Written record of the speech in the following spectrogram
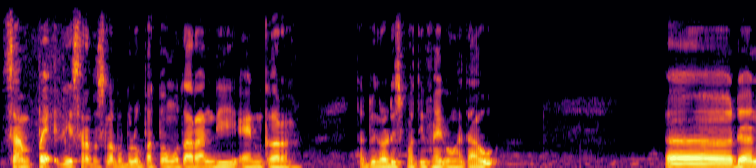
Sampai di 184 pemutaran di Anchor. Tapi kalau di Spotify gue nggak tahu. Eh dan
